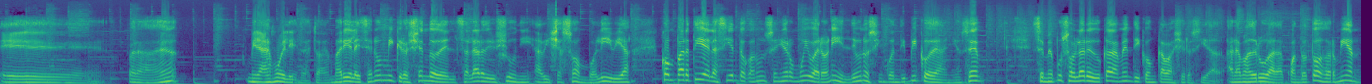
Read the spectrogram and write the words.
eh, para, ¿eh? Mira, es muy lindo esto. ¿eh? Mariela dice, en un micro yendo del Salar de Uyuni a Villazón, Bolivia, compartía el asiento con un señor muy varonil, de unos cincuenta y pico de años. ¿eh? Se me puso a hablar educadamente y con caballerosidad. A la madrugada, cuando todos dormían,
